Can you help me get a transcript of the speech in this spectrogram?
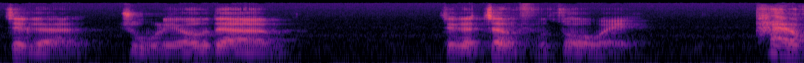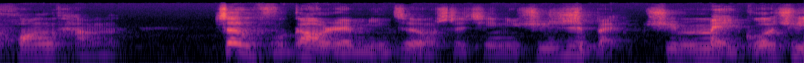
这个主流的这个政府作为，太荒唐了。政府告人民这种事情，你去日本、去美国、去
